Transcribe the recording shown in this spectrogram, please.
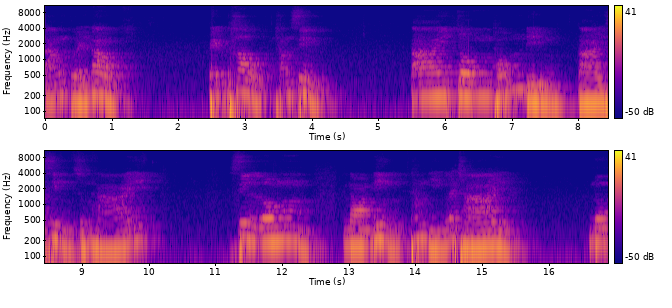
หนังเปื่อยเน่า เป็นเท่าทั้งสิ้น ตายจมถมดิน ตายสิ้นสูญหาย สิ้นลม นอนนิ่งทั้งหญิงและชาย นุ่ม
